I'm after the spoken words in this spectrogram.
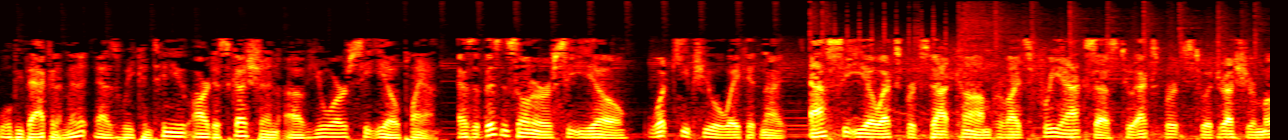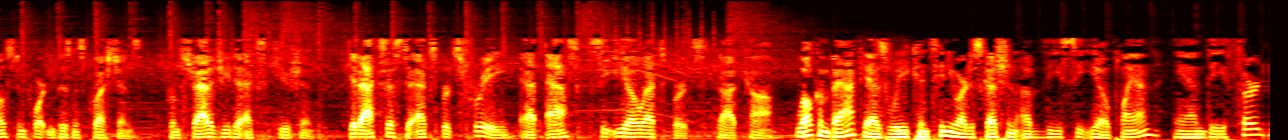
We'll be back in a minute as we continue our discussion of your CEO plan. As a business owner or CEO, what keeps you awake at night? AskCEOExperts.com provides free access to experts to address your most important business questions, from strategy to execution. Get access to experts free at AskCEOExperts.com. Welcome back as we continue our discussion of the CEO plan. And the third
